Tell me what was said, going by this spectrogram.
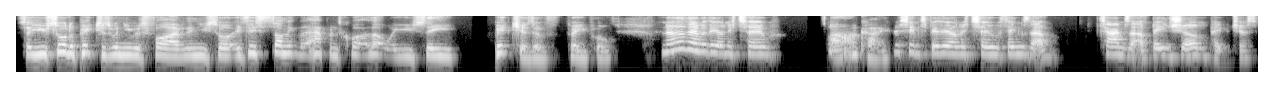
so you saw the pictures when you was five and then you saw is this something that happens quite a lot where you see pictures of people? No, they were the only two. Oh, okay. They seem to be the only two things that have times that I've been shown pictures.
